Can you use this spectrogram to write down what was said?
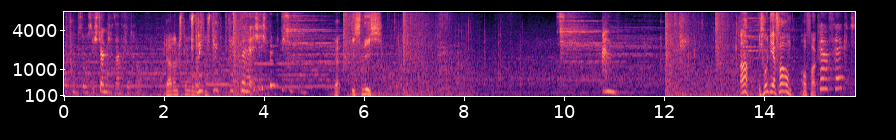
Hoffnungslos. Ich stelle mich jetzt einfach hier drauf. Ja, dann spring. Spring, schnell. spring, spring. Äh, ich, ich bin. Ich bin. Ja, ich nicht. Ah, ich hol die Erfahrung. Oh fuck, Perfekt.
